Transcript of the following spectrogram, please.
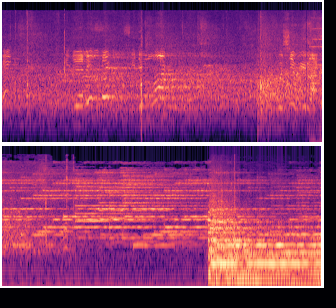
Okay? You do a little bit, you do a lot. We'll see what you like.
